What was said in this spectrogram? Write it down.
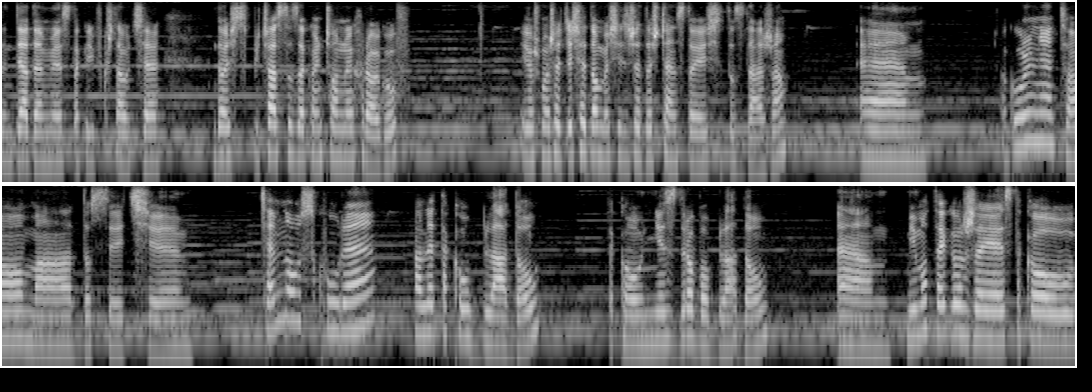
Ten diadem jest taki w kształcie dość spiczasto zakończonych rogów. Już możecie się domyślić, że dość często jej się to zdarza. Ogólnie to ma dosyć em, ciemną skórę, ale taką bladą, taką niezdrowo bladą. Mimo tego, że jest taką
